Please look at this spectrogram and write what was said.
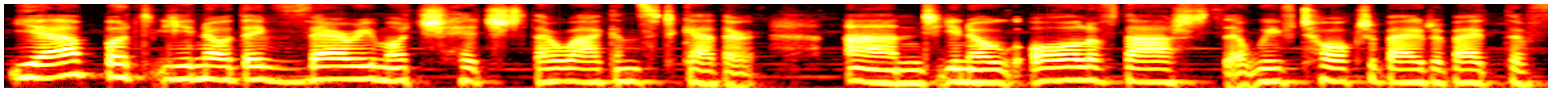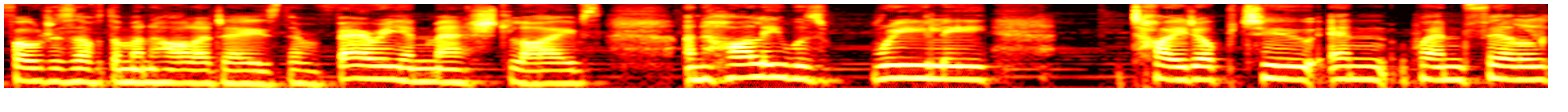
Yeah, but you know, they very much hitched their wagons together. And, you know, all of that that we've talked about, about the photos of them on holidays, their very enmeshed lives. And Holly was really tied up to in when Phil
